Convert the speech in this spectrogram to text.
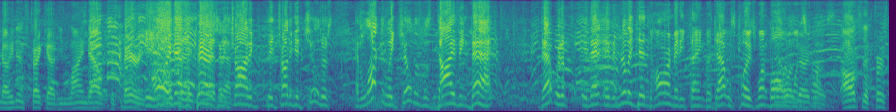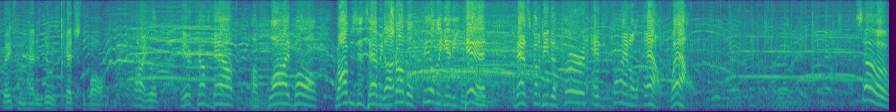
No, he didn't strike out. He lined out to Perry. He Oh, lined out okay. to Parrish, That's and they tried to they tried to get Childers, and luckily Childers was diving back. That would have that it really didn't harm anything, but that was close. One ball That and was one very strike. close. All the first baseman had to do was catch the ball. All right, here comes down a fly ball. Robinson's having Got- trouble fielding it. He did, and that's going to be the third and final out. Wow. So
